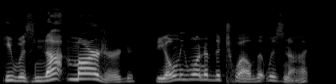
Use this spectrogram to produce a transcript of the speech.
He was not martyred, the only one of the 12 that was not.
